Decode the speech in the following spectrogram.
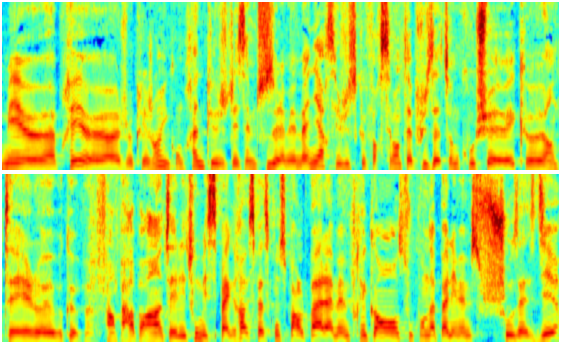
Mais euh, après, euh, je veux que les gens ils comprennent que je les aime tous de la même manière. C'est juste que forcément, t'as plus d'atomes crochus avec euh, un tel, par rapport à un tel et tout. Mais c'est pas grave, c'est parce qu'on se parle pas à la même fréquence ou qu'on n'a pas les mêmes choses à se dire.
